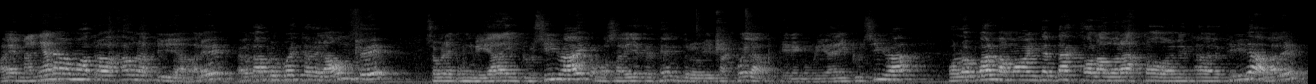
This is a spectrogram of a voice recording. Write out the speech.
A ver, mañana vamos a trabajar una actividad, ¿vale? Es una propuesta de la ONCE sobre comunidades inclusivas y como sabéis este centro y esta escuela tiene comunidades inclusivas, por lo cual vamos a intentar colaborar todos en esta actividad, ¿vale?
